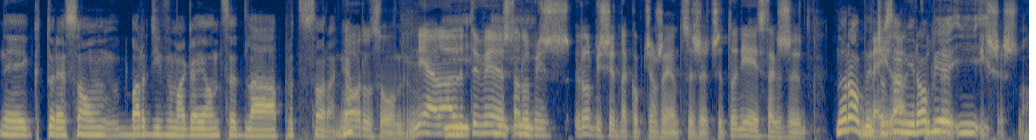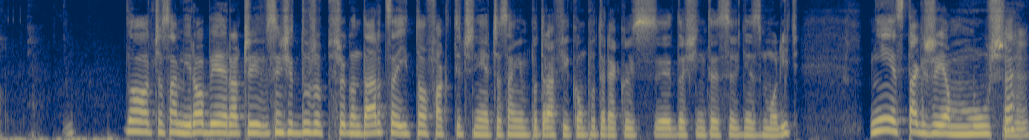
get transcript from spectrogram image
mhm. które są bardziej wymagające dla procesora, nie? No rozumiem. Nie, no, ale I, ty wiesz, i, no, robisz, robisz jednak obciążające rzeczy. To nie jest tak, że No robię, maila, czasami robię i... Piszesz, no no, czasami robię, raczej w sensie dużo przeglądarce i to faktycznie czasami potrafi komputer jakoś e, dość intensywnie zmulić. Nie jest tak, że ja muszę, mhm.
